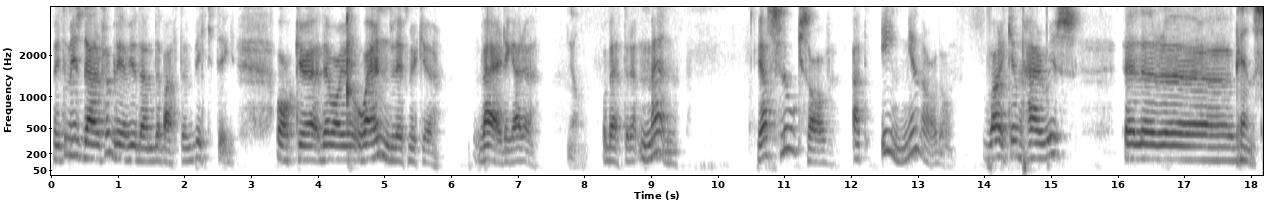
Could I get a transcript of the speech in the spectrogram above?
Och inte minst därför blev ju den debatten viktig. Och eh, det var ju oändligt mycket värdigare ja. och bättre. Men jag slogs av att ingen av dem varken Harris eller eh, Pence.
